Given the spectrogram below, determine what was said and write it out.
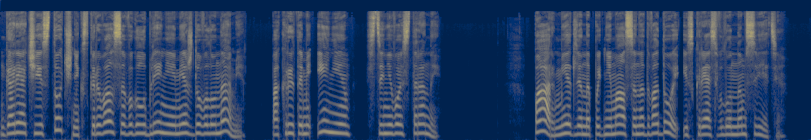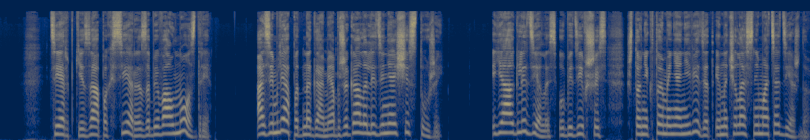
Горячий источник скрывался в углублении между валунами, покрытыми инеем с теневой стороны. Пар медленно поднимался над водой, искрясь в лунном свете. Терпкий запах серы забивал ноздри, а земля под ногами обжигала леденящей стужей. Я огляделась, убедившись, что никто меня не видит, и начала снимать одежду.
